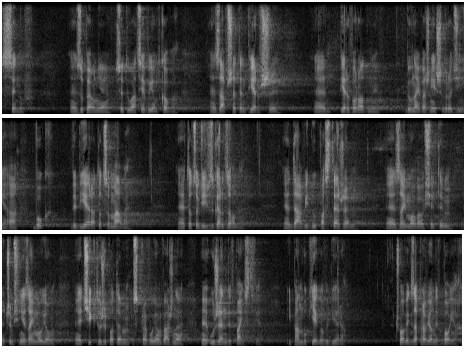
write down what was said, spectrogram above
z synów. E, zupełnie sytuacja wyjątkowa. E, zawsze ten pierwszy, e, pierworodny był najważniejszy w rodzinie, a Bóg wybiera to, co małe, to, co gdzieś wzgardzone. Dawid był pasterzem, zajmował się tym, czym się nie zajmują ci, którzy potem sprawują ważne urzędy w państwie. I Pan Bóg jego wybiera. Człowiek zaprawiony w bojach.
